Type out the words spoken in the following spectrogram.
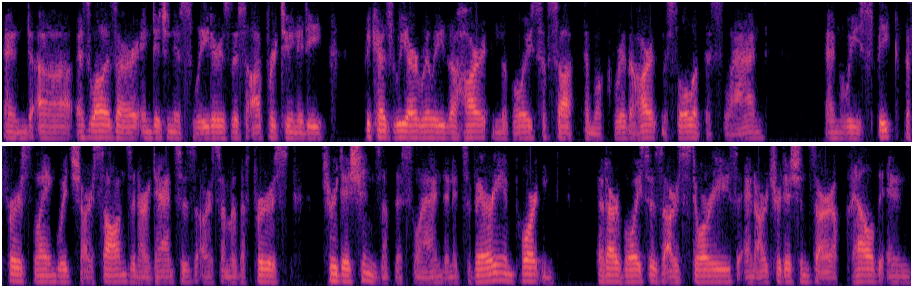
and uh, as well as our indigenous leaders this opportunity because we are really the heart and the voice of South We're the heart and the soul of this land and we speak the first language. Our songs and our dances are some of the first traditions of this land. And it's very important that our voices, our stories, and our traditions are upheld in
